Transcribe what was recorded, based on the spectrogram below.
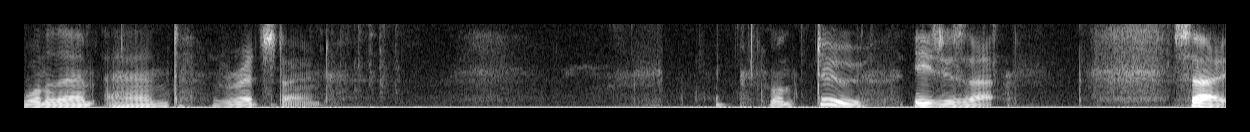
one of them and redstone. One, two, easy as that. So,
